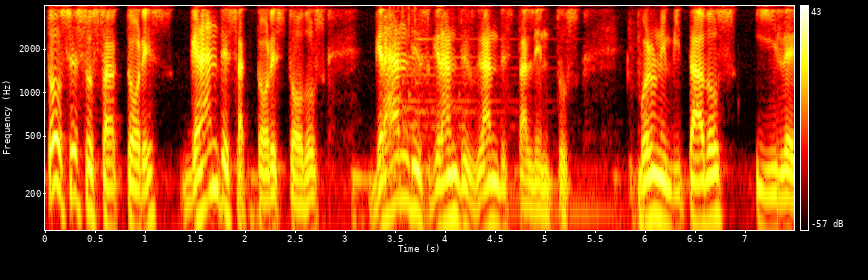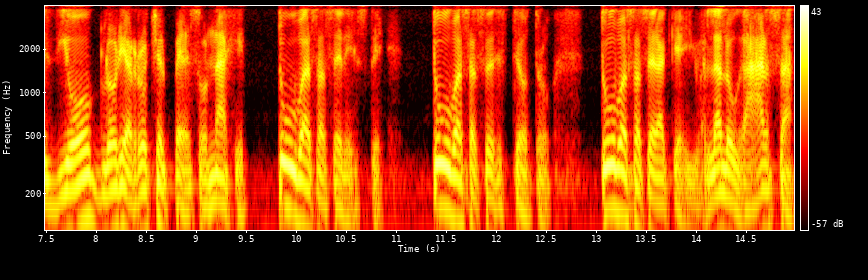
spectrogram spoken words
todos esos actores, grandes actores todos, grandes, grandes, grandes talentos, fueron invitados y les dio Gloria Rocha el personaje. Tú vas a hacer este, tú vas a hacer este otro, tú vas a hacer aquello, Lalo Garza,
